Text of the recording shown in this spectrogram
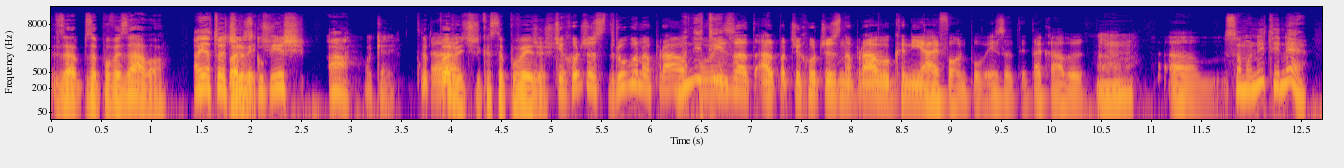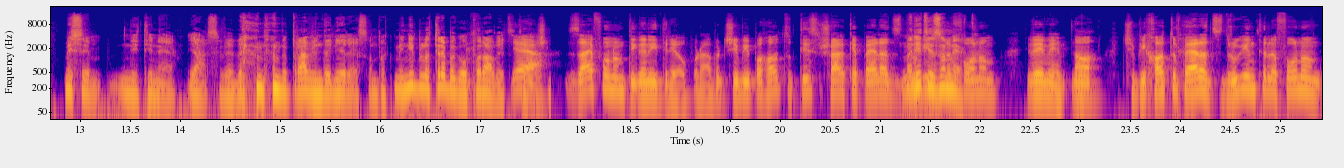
za, za povezavo. A ja, to je, če izgubiš. A, ok. Je prvič, uh, ko se povežeš. Če hočeš z drugo napravo povezati, ali pa če hočeš z napravo, ki ni iPhone povezati, ta kabel. Uh -huh. Um, Samo niti ne. Mislim, niti ne. Ja, seveda, ne pravim, da ni res, ampak mi ni bilo treba ga uporabiti. ja, ja, z iPhonom tega ni treba uporabiti. Če bi pa hotel te slušalke perati z Ma niti drugim telefonom, vem, vem. No, če bi hotel perati z drugim telefonom,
